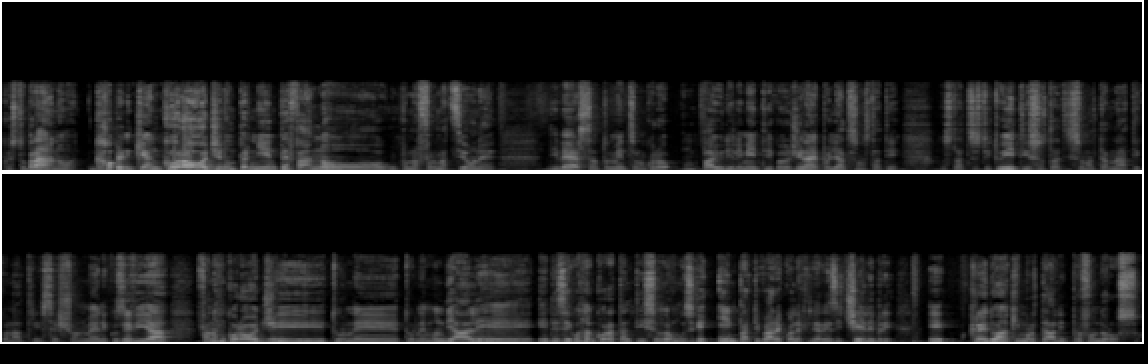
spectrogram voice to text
questo brano. Goblin che ancora oggi non per niente fanno una formazione diversa, naturalmente sono ancora un paio di elementi di quello originale, poi gli altri sono stati, sono stati sostituiti, sono, stati, sono alternati con altri session man e così via, fanno ancora oggi tournée, tournée mondiali e, ed eseguono ancora tantissime loro musiche, in particolare quelle che li ha resi celebri e credo anche immortali, Profondo Rosso.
